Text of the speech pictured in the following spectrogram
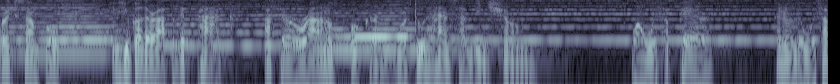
For example, if you gather up the pack after a round of poker where two hands have been shown, one with a pair, another with a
